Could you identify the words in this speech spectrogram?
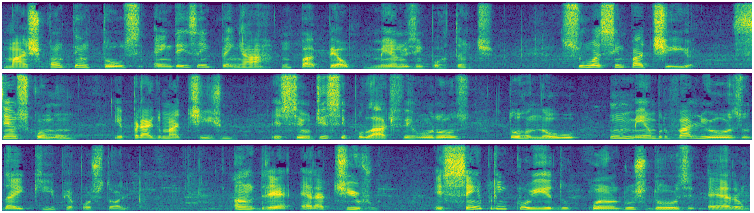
mas contentou-se em desempenhar um papel menos importante. Sua simpatia, senso comum e pragmatismo e seu discipulado fervoroso tornou-o um membro valioso da equipe apostólica. André era ativo e sempre incluído quando os doze eram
